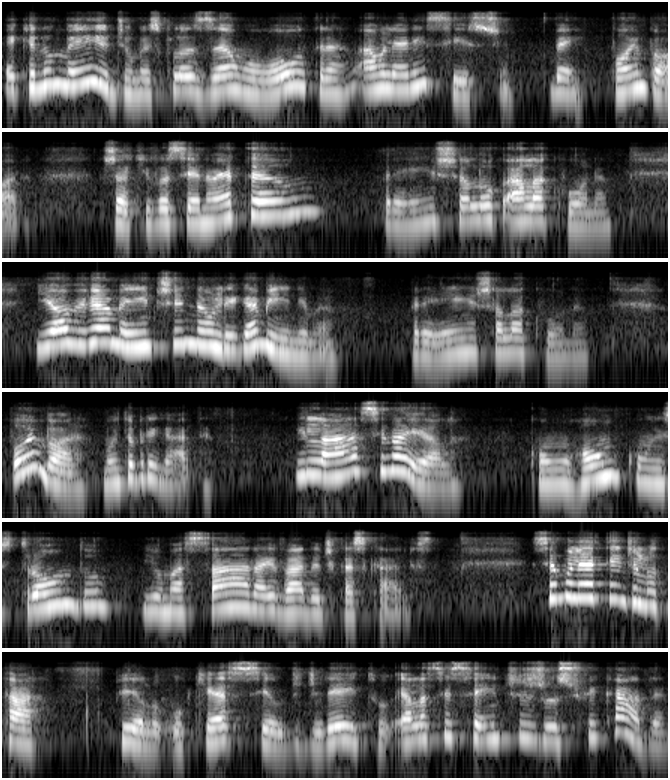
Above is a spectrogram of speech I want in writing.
é que, no meio de uma explosão ou outra, a mulher insiste: Bem, vou embora, já que você não é tão. preencha a lacuna. E, obviamente, não liga a mínima. Preencha a lacuna. Vou embora, muito obrigada. E lá se vai ela, com um ronco, um estrondo e uma saraivada de cascalhos. Se a mulher tem de lutar pelo o que é seu de direito, ela se sente justificada.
